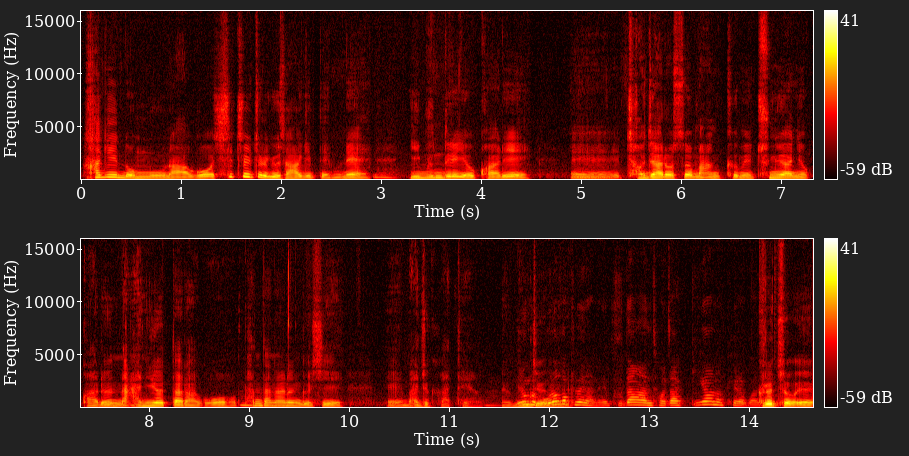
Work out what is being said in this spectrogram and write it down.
학위 논문하고 실질적으로 유사하기 때문에 이분들의 역할이 에, 저자로서만큼의 중요한 역할은 아니었다라고 판단하는 것이 에, 맞을 것 같아요. 이런 걸. 뭐라고 표현하나요? 부당한 저작 끼워넣기라고 하나요? 그렇죠. 예.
